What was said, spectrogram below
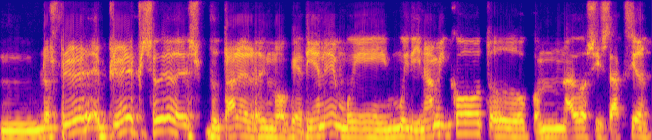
los primer, el primer episodio es brutal el ritmo que tiene, muy, muy dinámico, todo con una dosis de acción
